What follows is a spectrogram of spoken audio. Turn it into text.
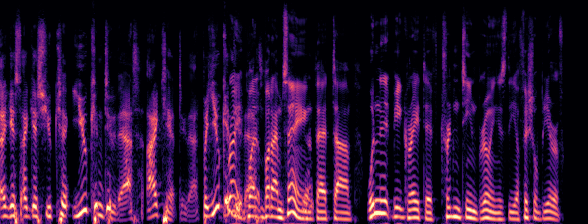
I guess I guess you can you can do that. I can't do that, but you can do that. but but I'm saying Yeah. that um, wouldn't it be great if Tridentine Brewing is the official beer of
